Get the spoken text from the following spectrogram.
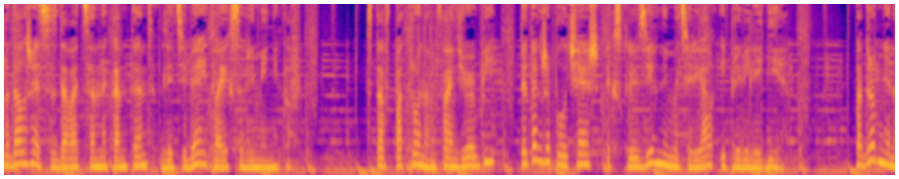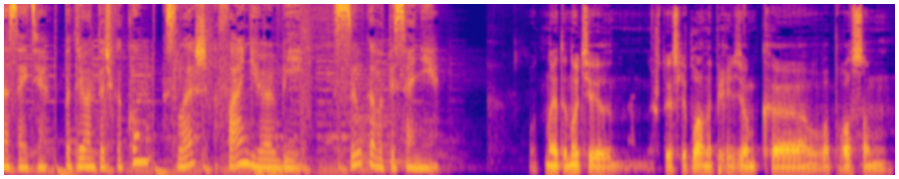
продолжать создавать ценный контент для тебя и твоих современников. Став патроном Find Your Bee, ты также получаешь эксклюзивный материал и привилегии. Подробнее на сайте patreon.com slash findyourbee. Ссылка в описании. Вот на этой ноте, что если плавно перейдем к вопросам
